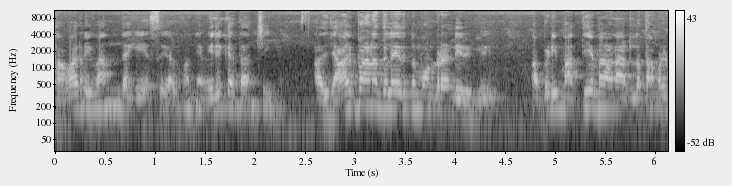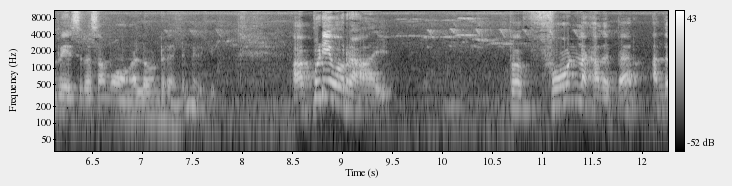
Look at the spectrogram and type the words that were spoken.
தவறி வந்த கேஸுகள் கொஞ்சம் இருக்கத்தான் செய்யும். அது யாழ்ப்பாணத்தில் இருந்து ஒன்று ரெண்டு இருக்குது அப்படி மத்திய மாநாட்டில் தமிழ் பேசுகிற சமூகங்களில் ஒன்று ரெண்டும் இருக்குது அப்படி ஒரு ஆள் இப்போ ஃபோனில் கதைப்பார். அந்த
